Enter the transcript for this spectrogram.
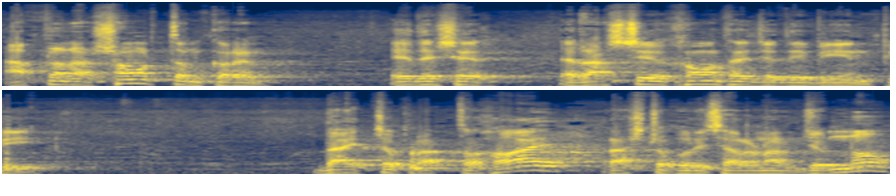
আপনারা সমর্থন করেন, এদেশের রাষ্ট্রীয় ক্ষমতায় যদি বিএনপি দায়িত্বপ্রাপ্ত হয় রাষ্ট্র পরিচালনার জন্য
